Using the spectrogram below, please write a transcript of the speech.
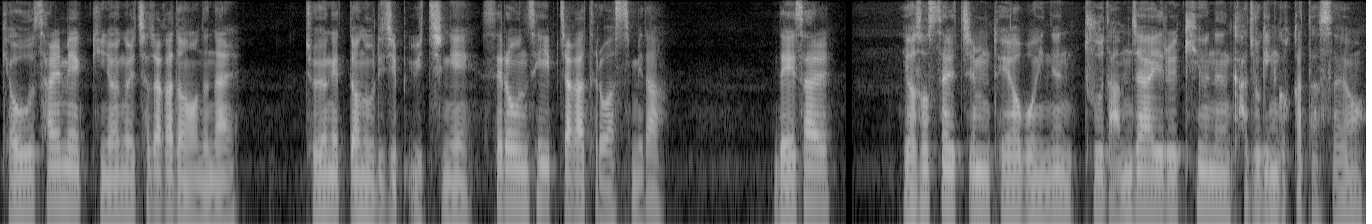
겨우 삶의 균형을 찾아가던 어느 날, 조용했던 우리 집 위층에 새로운 세입자가 들어왔습니다. 4살, 6살쯤 되어 보이는 두 남자아이를 키우는 가족인 것 같았어요.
